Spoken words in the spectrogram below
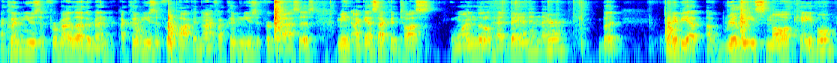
I couldn't use it for my Leatherman. I couldn't use it for a pocket knife. I couldn't use it for glasses. I mean, I guess I could toss one little headband in there, but maybe a, a really small cable.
